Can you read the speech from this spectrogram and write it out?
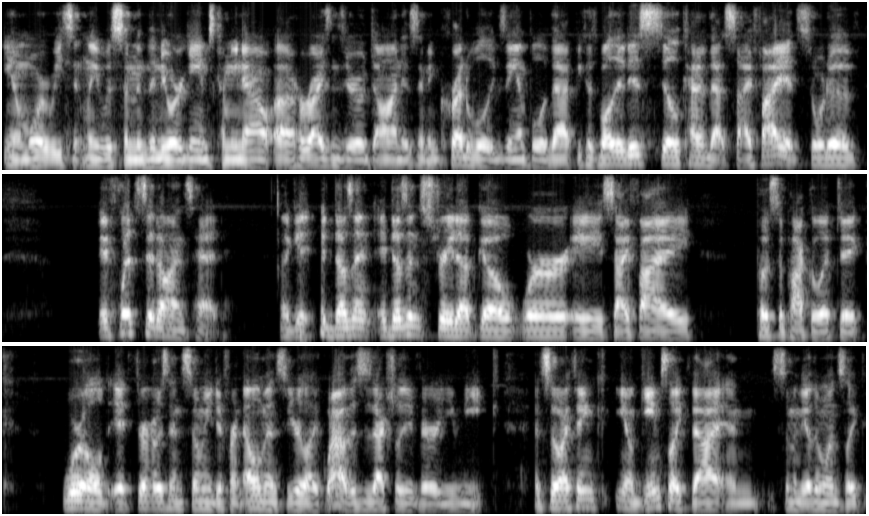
you know, more recently with some of the newer games coming out. Uh, Horizon Zero Dawn is an incredible example of that because while it is still kind of that sci-fi, it's sort of it flips it on its head. Like it, it doesn't it doesn't straight up go we're a sci-fi post-apocalyptic world. It throws in so many different elements you're like, wow, this is actually very unique. And so I think you know games like that and some of the other ones like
